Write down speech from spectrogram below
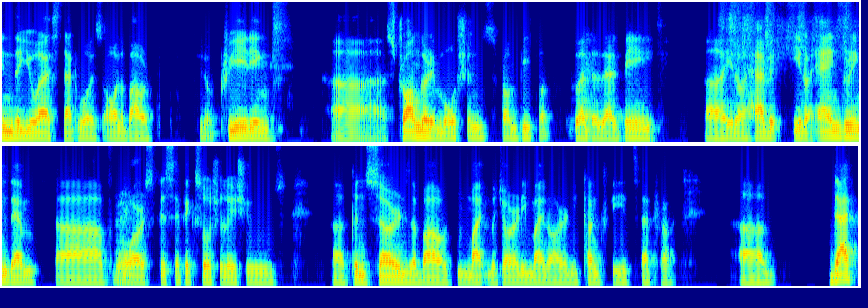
in the us that was all about you know creating uh, stronger emotions from people whether that be uh, you know having you know angering them uh, for right. specific social issues, uh, concerns about mi- majority minority country, etc. Um, that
